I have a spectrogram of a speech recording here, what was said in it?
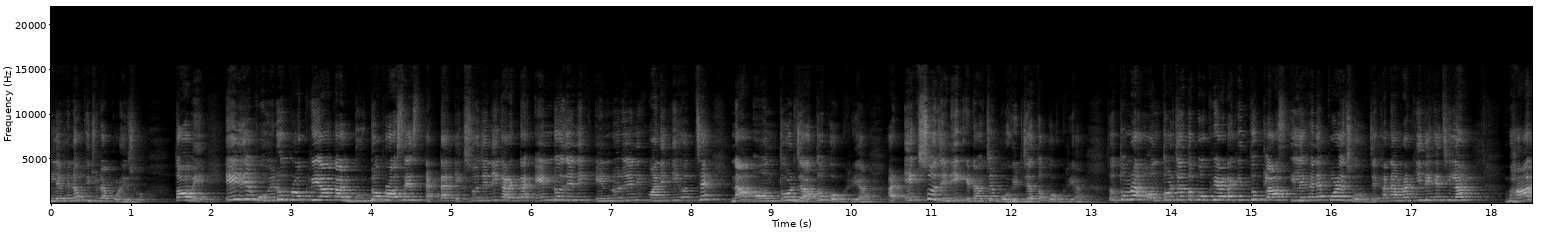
ইলেভেনেও কিছুটা পড়েছো। তবে এই যে ভূমিরূপ প্রক্রিয়া তার দুটো প্রসেস একটা এক্সোজেনিক আর একটা এন্ডোজেনিক এন্ডোজেনিক মানে কি হচ্ছে? না, অন্তর্জাত প্রক্রিয়া। আর এক্সোজেনিক এটা হচ্ছে বহির্জাত প্রক্রিয়া। তো তোমরা অন্তর্জাত প্রক্রিয়াটা কিন্তু ক্লাস ইলেভেনে পড়েছো, যেখানে আমরা কি দেখেছিলাম? ভাঁজ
